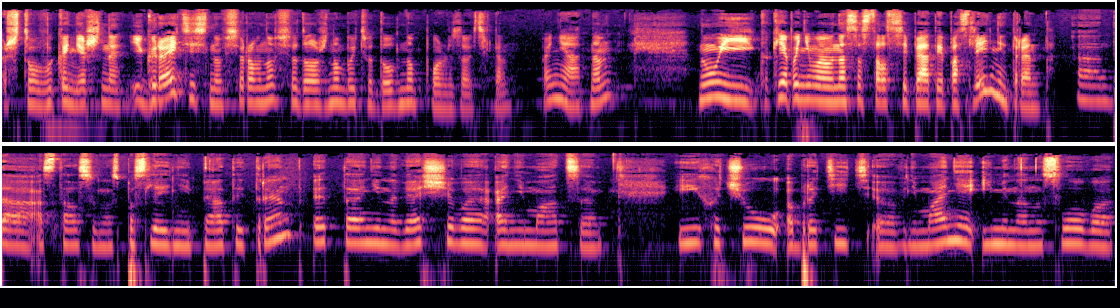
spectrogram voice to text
что вы, конечно, играетесь, но все равно все должно быть удобно пользователям. Понятно. Ну и, как я понимаю, у нас остался пятый последний тренд. А, да, остался у нас последний пятый тренд. Это ненавязчивая анимация. И хочу обратить э, внимание именно на слово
